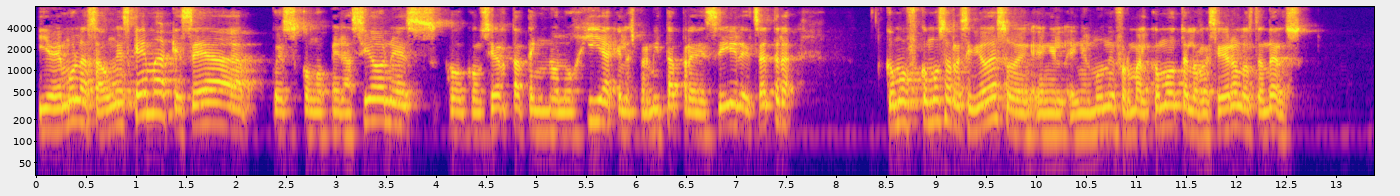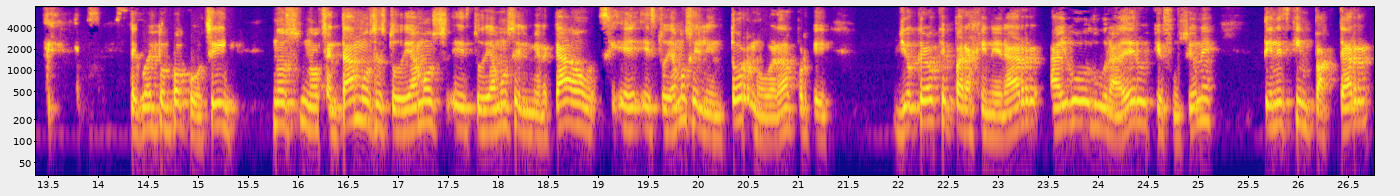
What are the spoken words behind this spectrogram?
y llevémoslas a un esquema que sea pues con operaciones, con, con cierta tecnología que les permita predecir, etcétera. ¿Cómo, ¿Cómo se recibió eso en, en, el, en el mundo informal? ¿Cómo te lo recibieron los tenderos? Te cuento un poco, sí nos, nos, sentamos, estudiamos, estudiamos el mercado, eh, estudiamos el entorno, ¿verdad? Porque yo creo que para generar algo duradero y que funcione, tienes que impactar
